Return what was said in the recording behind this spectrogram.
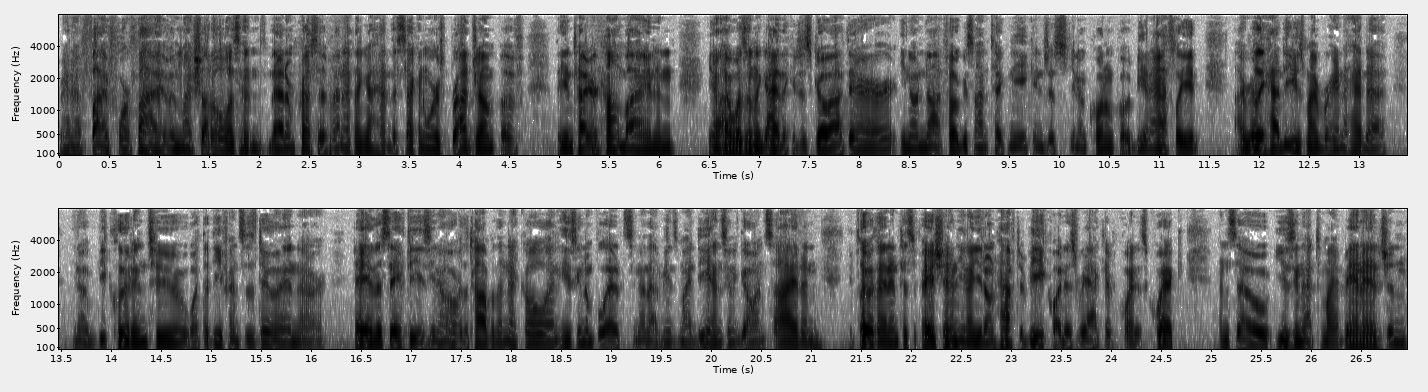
ran a five four five, and my shuttle wasn't that impressive. And I think I had the second worst broad jump of the entire combine. And you know, I wasn't a guy that could just go out there, you know, not focus on technique and just you know, quote unquote, be an athlete. I really had to use my brain. I had to you know, be clued into what the defense is doing or, hey, the safety's, you know, over the top of the nickel and he's going to blitz, you know, that means my DN's going to go inside and you play with that anticipation, you know, you don't have to be quite as reactive, quite as quick. And so using that to my advantage and,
